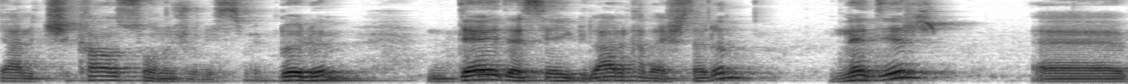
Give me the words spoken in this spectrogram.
Yani çıkan sonucun ismi bölüm. D de sevgili arkadaşlarım nedir? Ee,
